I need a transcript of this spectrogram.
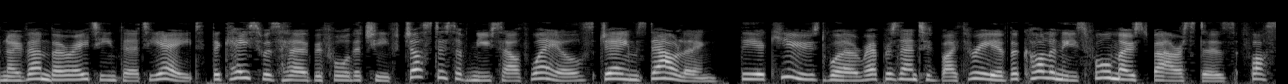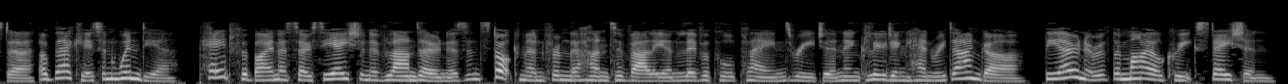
November 1838, the case was heard before the Chief Justice of New South Wales, James Dowling. The accused were represented by three of the colony's foremost barristers, Foster, à Beckett and Windeyer, paid for by an association of landowners and stockmen from the Hunter Valley and Liverpool Plains region including Henry Dangar, the owner of the Myall Creek Station.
